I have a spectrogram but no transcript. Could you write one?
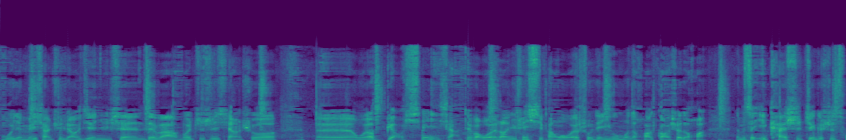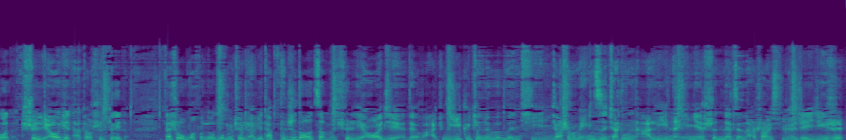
我也没想去了解女生，对吧？我只是想说，呃，我要表现一下，对吧？我要让女生喜欢我，我要说点幽默的话、搞笑的话。那么在一开始这个是错的，去了解她倒是对的。但是我们很多哥们去了解她，不知道怎么去了解，对吧？就一个劲的问问题，你叫什么名字？家住哪？哪里哪一年生的，在哪上学？这已经是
